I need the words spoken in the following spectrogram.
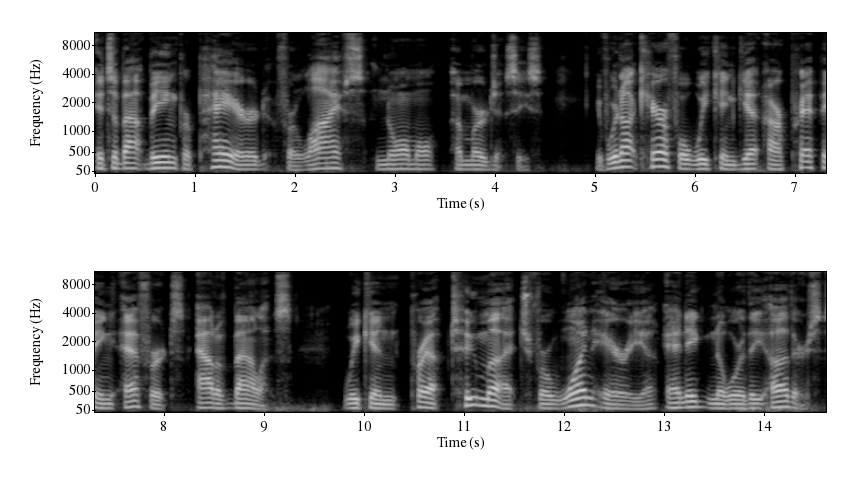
It's about being prepared for life's normal emergencies. If we're not careful, we can get our prepping efforts out of balance. We can prep too much for one area and ignore the others.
